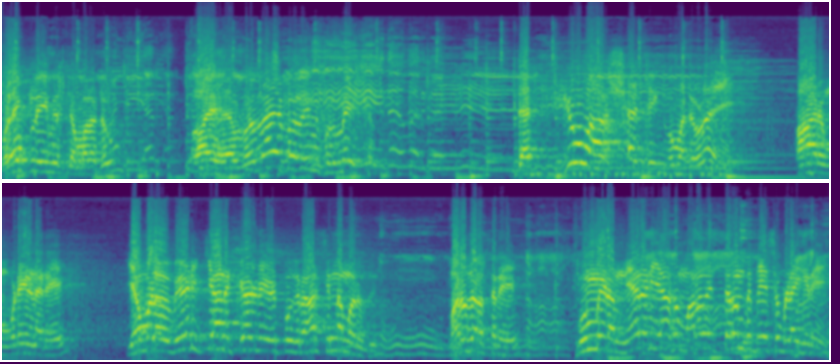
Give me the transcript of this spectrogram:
Frankly, Mr. Maladu, I have reliable information that you are shedding Umadurai. பாரும் உடையனரே எவ்வளவு வேடிக்கையான கேள்வி எழுப்புகிறார் சின்ன மருது மருதரசரே உம்மிடம் நேரடியாக மனதை திறந்து பேச விளைகிறேன்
